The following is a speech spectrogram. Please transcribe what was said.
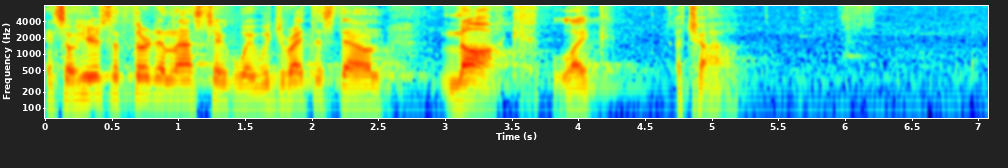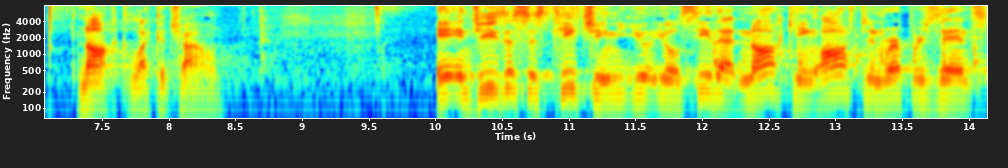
And so here's the third and last takeaway. Would you write this down? Knock like a child. Knock like a child. In Jesus' teaching, you, will see that knocking often represents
